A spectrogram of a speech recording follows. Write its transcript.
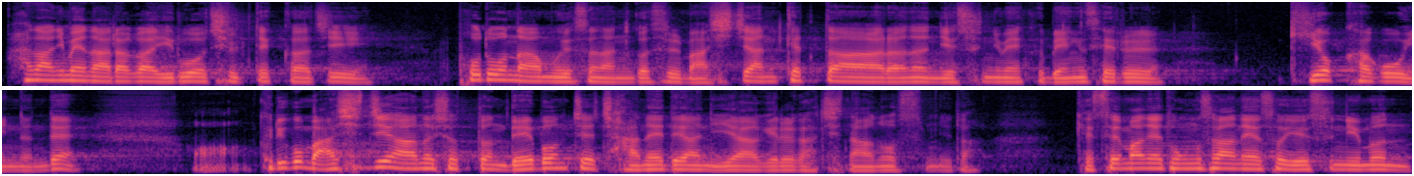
하나님의 나라가 이루어질 때까지 포도나무에서 난 것을 마시지 않겠다라는 예수님의 그 맹세를 기억하고 있는데 어, 그리고 마시지 않으셨던 네 번째 잔에 대한 이야기를 같이 나눴습니다. 겟세만의 동산에서 예수님은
